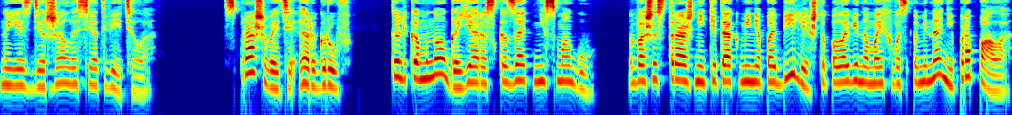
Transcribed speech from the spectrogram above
но я сдержалась и ответила. «Спрашивайте, Эр Грув, только много я рассказать не смогу. Ваши стражники так меня побили, что половина моих воспоминаний пропала».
